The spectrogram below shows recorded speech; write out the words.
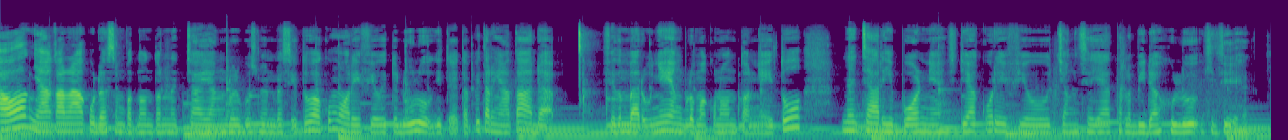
Awalnya karena aku udah sempet nonton Necha yang 2019 itu aku mau review itu dulu gitu ya. Tapi ternyata ada film barunya yang belum aku nonton yaitu Necha Reborn ya. Jadi aku review Chang Saya terlebih dahulu gitu ya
